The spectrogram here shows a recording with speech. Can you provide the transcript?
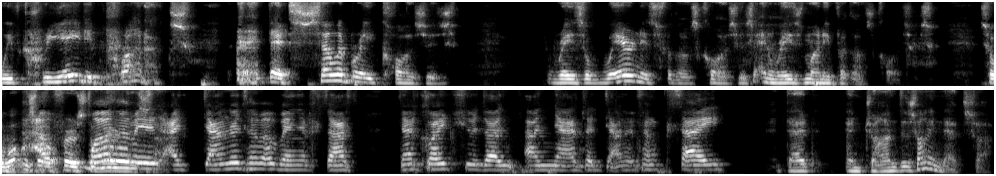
we've created products that celebrate causes, raise awareness for those causes, and raise money for those causes. So, what was our first One of them is I downloaded some awareness stocks that going to the uh, NASA site. That and John designed that sock.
